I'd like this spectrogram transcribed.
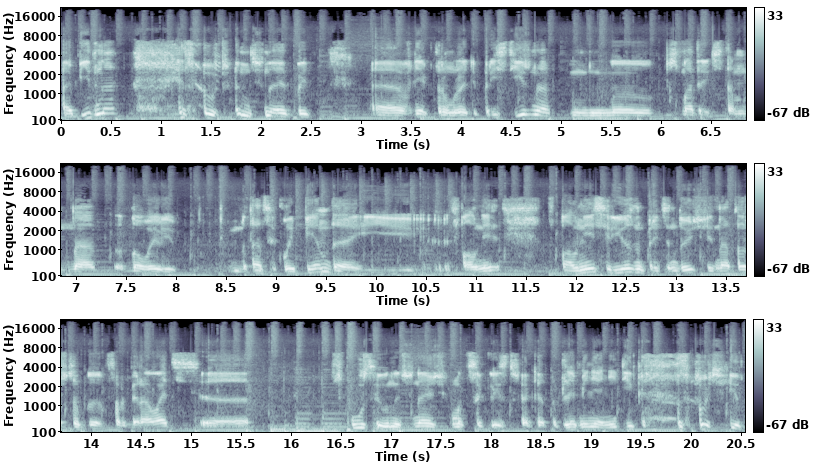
обидно. Это уже начинает быть э, в некотором роде престижно. Э, посмотрите там на новые мотоциклы Пенда и вполне, вполне серьезно претендующие на то, чтобы формировать э, вкусы у начинающих мотоциклистов, как это для меня не дико звучит.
